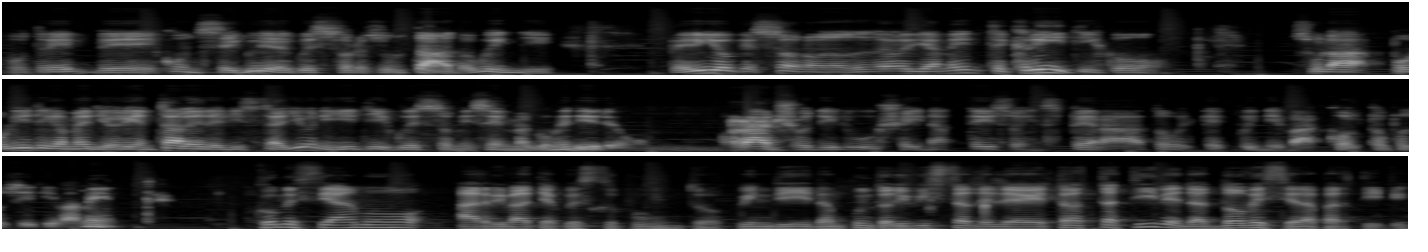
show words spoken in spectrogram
potrebbe conseguire questo risultato. Quindi per io che sono notoriamente critico sulla politica medio orientale degli Stati Uniti, questo mi sembra come dire un raggio di luce inatteso, insperato e che quindi va accolto positivamente. Come siamo arrivati a questo punto? Quindi da un punto di vista delle trattative, da dove si era partiti?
